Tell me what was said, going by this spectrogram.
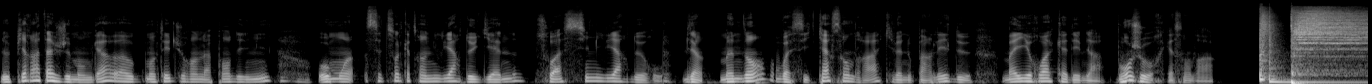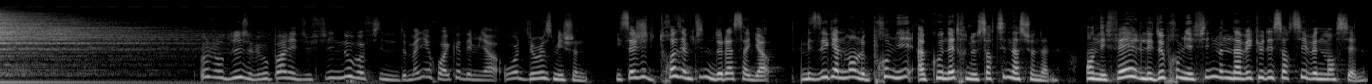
Le piratage de mangas a augmenté durant la pandémie au moins 780 milliards de yens, soit 6 milliards d'euros. Bien, maintenant, voici Cassandra qui va nous parler de My Academia. Bonjour Cassandra. Aujourd'hui, je vais vous parler du film, nouveau film de My Hero Academia World Heroes Mission. Il s'agit du troisième film de la saga, mais également le premier à connaître une sortie nationale. En effet, les deux premiers films n'avaient que des sorties événementielles.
